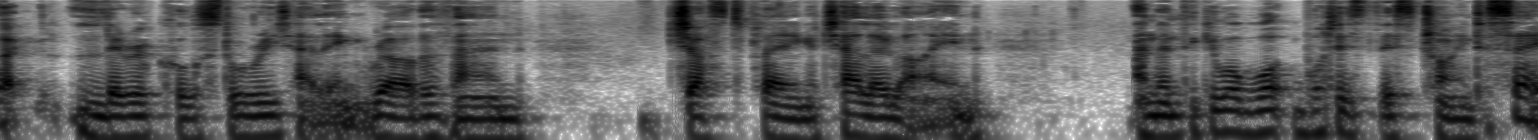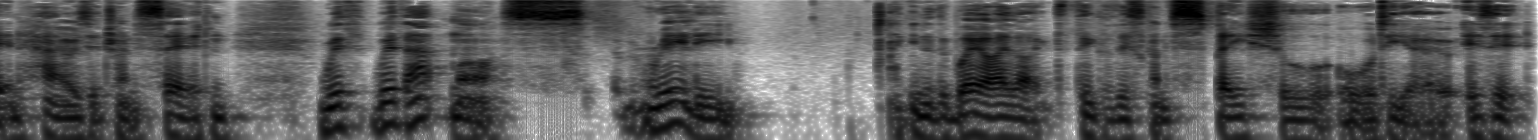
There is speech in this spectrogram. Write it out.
like lyrical storytelling rather than just playing a cello line and then thinking, well, what, what is this trying to say and how is it trying to say it? And with, with Atmos, really, you know, the way I like to think of this kind of spatial audio is it,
